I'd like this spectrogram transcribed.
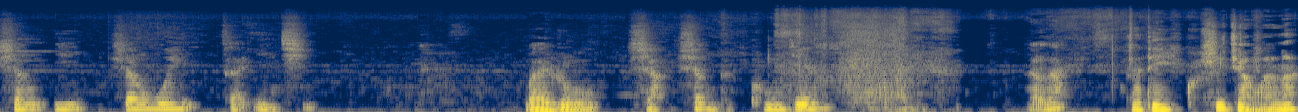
相依相偎在一起，迈入想象的空间。好了，大迪故事讲完了。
